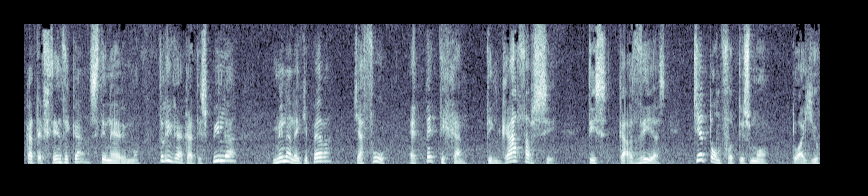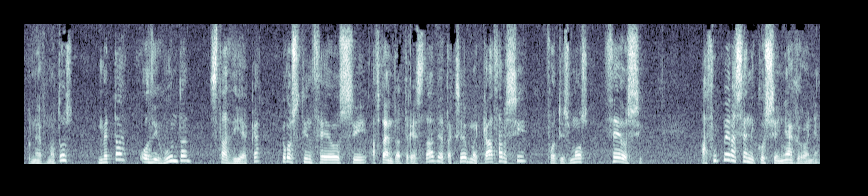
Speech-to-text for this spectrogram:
κατευθύνθηκαν στην έρημο. Βρήκαν κάτι σπήλαια, μείναν εκεί πέρα και αφού επέτυχαν την κάθαρση της καρδίας και τον φωτισμό του Αγίου Πνεύματος, μετά οδηγούνταν σταδιακά προς την θέωση. Αυτά είναι τα τρία στάδια, τα ξέρουμε, κάθαρση, φωτισμός, θέωση. Αφού πέρασαν 29 χρόνια,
